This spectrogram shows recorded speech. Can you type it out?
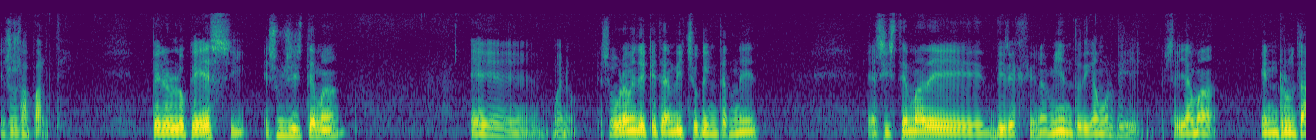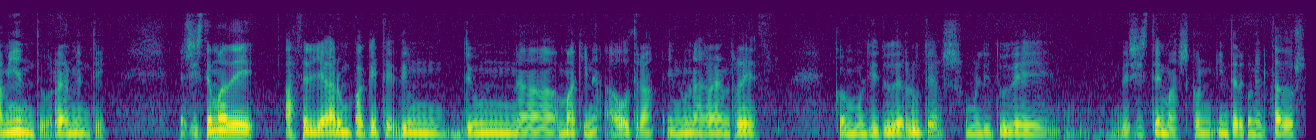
eso es aparte. Pero lo que es, sí, es un sistema, eh, bueno, seguramente que te han dicho que Internet, el sistema de direccionamiento, digamos, de, se llama enrutamiento realmente. El sistema de hacer llegar un paquete de, un, de una máquina a otra en una gran red con multitud de routers, con multitud de, de sistemas con, interconectados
